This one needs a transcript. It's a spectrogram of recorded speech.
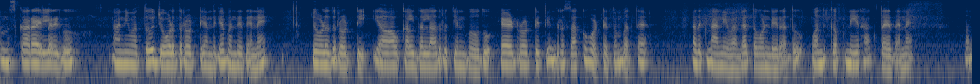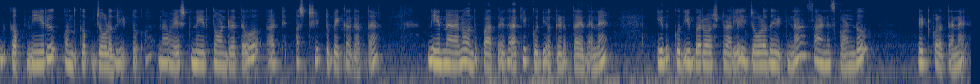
ನಮಸ್ಕಾರ ಎಲ್ಲರಿಗೂ. ನಾನಿವತ್ತು ಜೋಳದ ರೊಟ್ಟಿಯೊಂದಿಗೆ ಬಂದಿದ್ದೇನೆ. ಜೋಳದ ರೊಟ್ಟಿ ಯಾವ ಕಾಲದಲ್ಲಾದರೂ ತಿನ್ಬೋದು. ಎರಡು ರೊಟ್ಟಿ ತಿಂದರೆ ಸಾಕು, ಹೊಟ್ಟೆ ತುಂಬತ್ತೆ. ಅದಕ್ಕೆ ನಾನಿವಾಗ ತೊಗೊಂಡಿರೋದು ಒಂದು ಕಪ್ ನೀರು ಹಾಕ್ತಾ ಇದ್ದೇನೆ. ಒಂದು ಕಪ್ ನೀರು, ಒಂದು ಕಪ್ ಜೋಳದ ಹಿಟ್ಟು. ನಾವು ಎಷ್ಟು ನೀರು ತೊಗೊಂಡಿರ್ತೇವೋ ಅಷ್ಟು ಅಷ್ಟು ಹಿಟ್ಟು ಬೇಕಾಗತ್ತೆ. ನೀರನ್ನ ನಾನು ಒಂದು ಪಾತ್ರೆಗೆ ಹಾಕಿ ಕುದಿಯೋಕೆ ಇಡ್ತಾ ಇದ್ದೇನೆ. ಇದು ಕುದಿ ಬರೋ ಅಷ್ಟರಲ್ಲಿ ಜೋಳದ ಹಿಟ್ಟನ್ನ ಸಾಣಿಸ್ಕೊಂಡು ಇಟ್ಕೊಳ್ತೇನೆ.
